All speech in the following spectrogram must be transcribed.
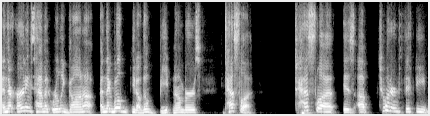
and their earnings haven't really gone up. And they will, you know, they'll beat numbers. Tesla, Tesla is up 250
